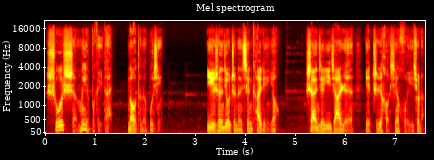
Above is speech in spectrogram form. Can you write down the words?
说什么也不给戴，闹腾的不行。医生就只能先开点药，珊姐一家人也只好先回去了。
